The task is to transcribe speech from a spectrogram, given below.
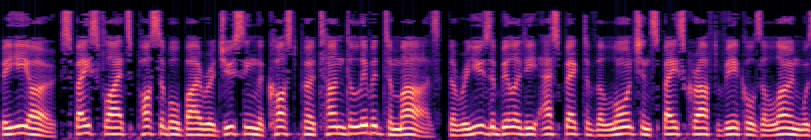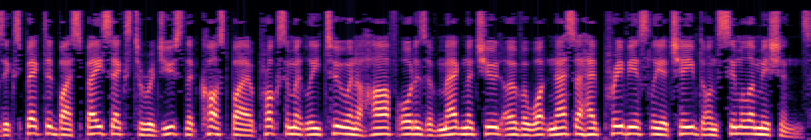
spaceflights possible by reducing the cost per ton delivered to Mars, the reusability aspect of the launch and spacecraft vehicles alone was expected by SpaceX to reduce that cost by approximately two and a half orders of magnitude over what NASA had previously achieved on similar missions.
